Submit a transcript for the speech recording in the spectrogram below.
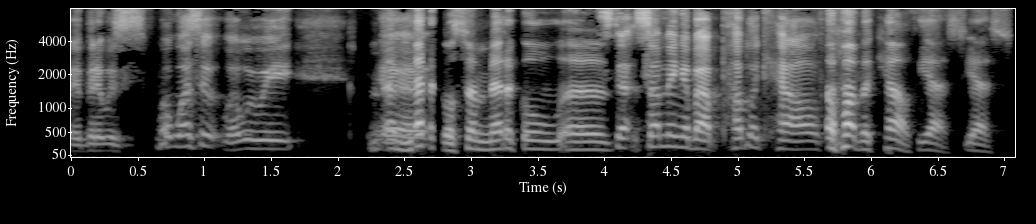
But it was what was it? What were we? Uh, medical, some medical, uh, Something about public health. uh, public health. Yes, yes.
